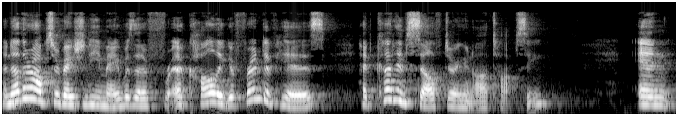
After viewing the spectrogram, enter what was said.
Another observation he made was that a, fr- a colleague, a friend of his, had cut himself during an autopsy and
